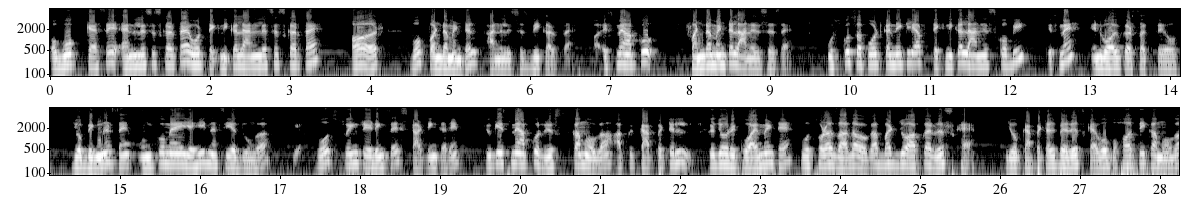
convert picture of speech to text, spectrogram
और वो कैसे एनालिसिस करता है, वो टेक्निकल एनालिसिस करता है और वो फंडामेंटल एनालिसिस भी करता है। और इसमें आपको फंडामेंटल एनालिसिस है। उसको सपोर्ट करने के लिए आप टेक्निकल एनालिस्ट को भी इसमें इन्वॉल्व कर सकते हो। जो बिगनर्स हैं, उनको मैं यही नसीहत दूँगा कि वो स्विंग ट्रेडिंग से स्टार्टिंग करें। क्योंकि इसमें आपको रिस्क कम होगा, आपके कैपिटल के जो रिक्वायरमेंट है, वो थोड़ा ज़्यादा होगा बट जो आपका रिस्क है, जो कैपिटल पे रिस्क है, वो बहुत ही कम होगा,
